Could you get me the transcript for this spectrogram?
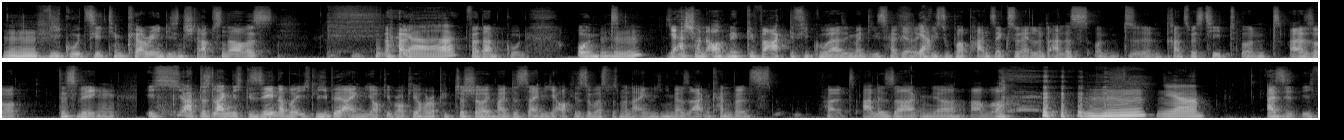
mhm. wie gut sieht Tim Curry in diesen Strapsen aus? ja. Verdammt gut. Und mhm. Ja, schon auch eine gewagte Figur. Also ich meine, die ist halt ja irgendwie ja. super pansexuell und alles und äh, Transvestit und also deswegen. Ich habe das lange nicht gesehen, aber ich liebe eigentlich auch die Rocky Horror Picture Show. Ich meine, das ist eigentlich auch sowas, was man eigentlich nicht mehr sagen kann, weil es halt alle sagen, ja, aber. mhm, ja. Also ich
